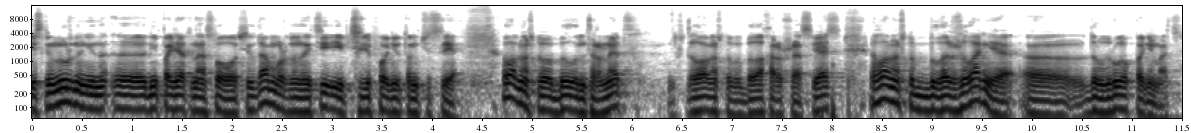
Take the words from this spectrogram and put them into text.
если нужно не, э, непонятное слово, всегда можно найти и в телефоне в том числе. Главное, чтобы был интернет, главное, чтобы была хорошая связь, главное, чтобы было желание э, друг друга понимать.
